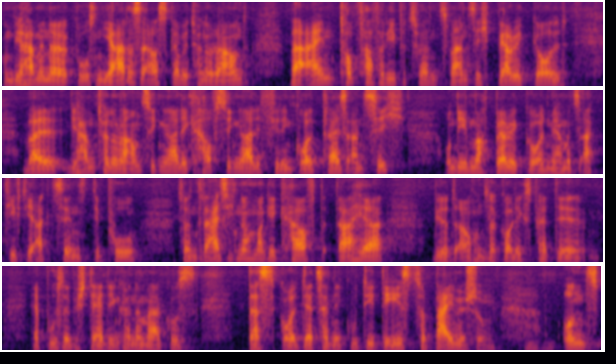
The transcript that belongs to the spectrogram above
Und wir haben in der großen Jahresausgabe Turnaround, war ein Top-Favorit für 2020 Barrick Gold, weil wir haben Turnaround-Signale, Kaufsignale für den Goldpreis an sich und eben auch Barrick Gold. Wir haben jetzt aktiv die Aktie ins Depot 2030 nochmal gekauft, daher wird auch unser Goldexperte Herr Busler bestätigen können, Herr Markus, dass Gold derzeit eine gute Idee ist zur Beimischung. Mhm. Und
